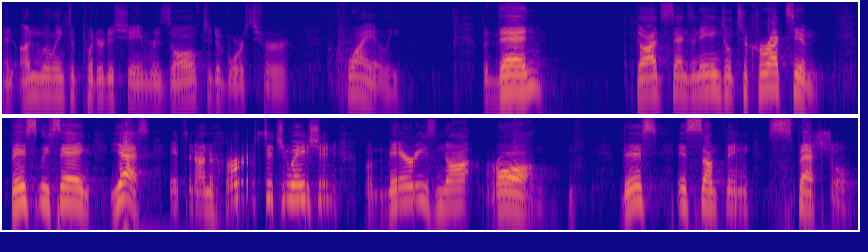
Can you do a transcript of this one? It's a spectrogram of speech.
and unwilling to put her to shame, resolved to divorce her quietly. But then God sends an angel to correct him, basically saying, Yes, it's an unheard of situation, but Mary's not wrong. This is something special.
